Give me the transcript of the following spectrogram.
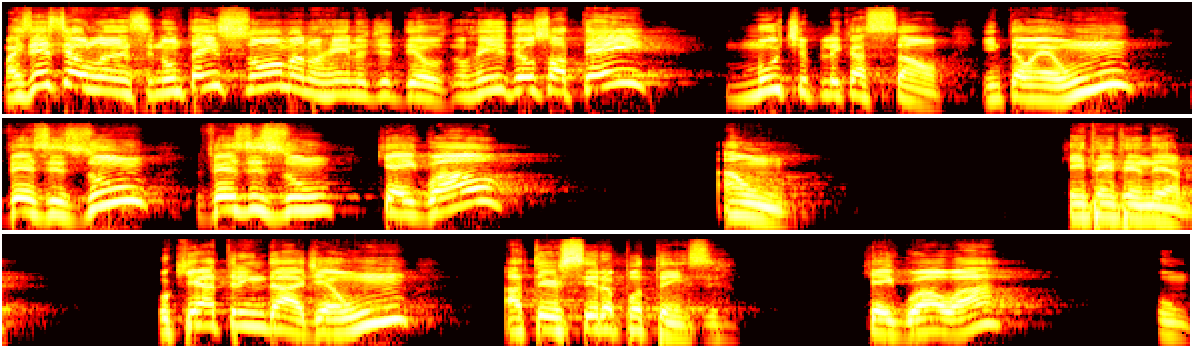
Mas esse é o lance, não tem soma no reino de Deus. No reino de Deus só tem multiplicação. Então é um vezes um vezes um, que é igual a um. Quem está entendendo? O que é a trindade? É um a terceira potência, que é igual a um.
